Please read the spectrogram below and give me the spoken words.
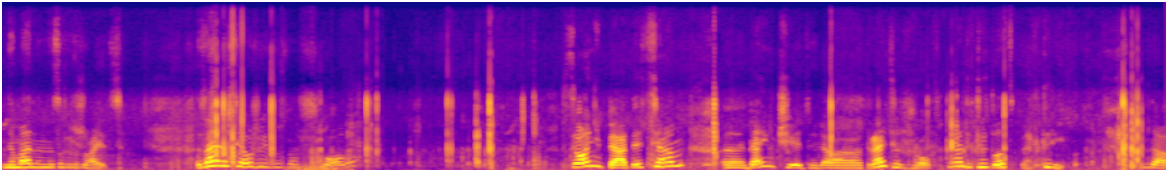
на мене не загружається. Зараз я вже йду знову з школи. Сьогодні п'ятниця, е, день вчителя, 3 жовтня 2025 рік. Да.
